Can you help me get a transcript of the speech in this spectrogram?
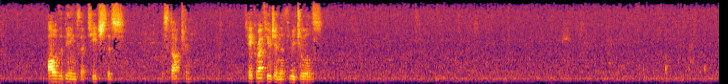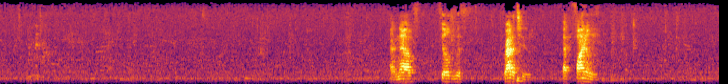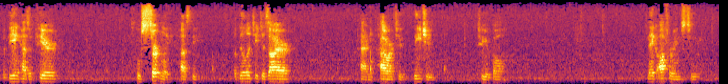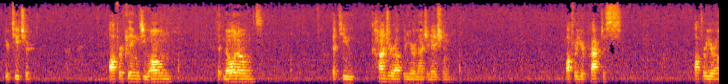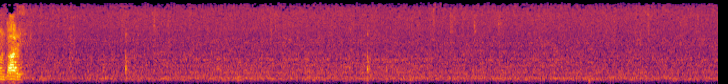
all of the beings that teach this, this doctrine. Take refuge in the three jewels. And now, filled with gratitude that finally the being has appeared who certainly has the ability, desire, and power to lead you to your goal. Make offerings to your teacher. Offer things you own that no one owns, that you conjure up in your imagination. Offer your practice. Offer your own body.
